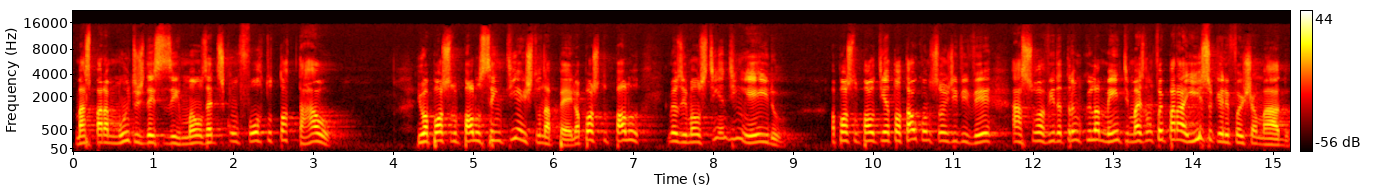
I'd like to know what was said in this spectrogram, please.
Mas para muitos desses irmãos é desconforto total. E o apóstolo Paulo sentia isto na pele. O apóstolo Paulo, meus irmãos, tinha dinheiro. O apóstolo Paulo tinha total condições de viver a sua vida tranquilamente, mas não foi para isso que ele foi chamado.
